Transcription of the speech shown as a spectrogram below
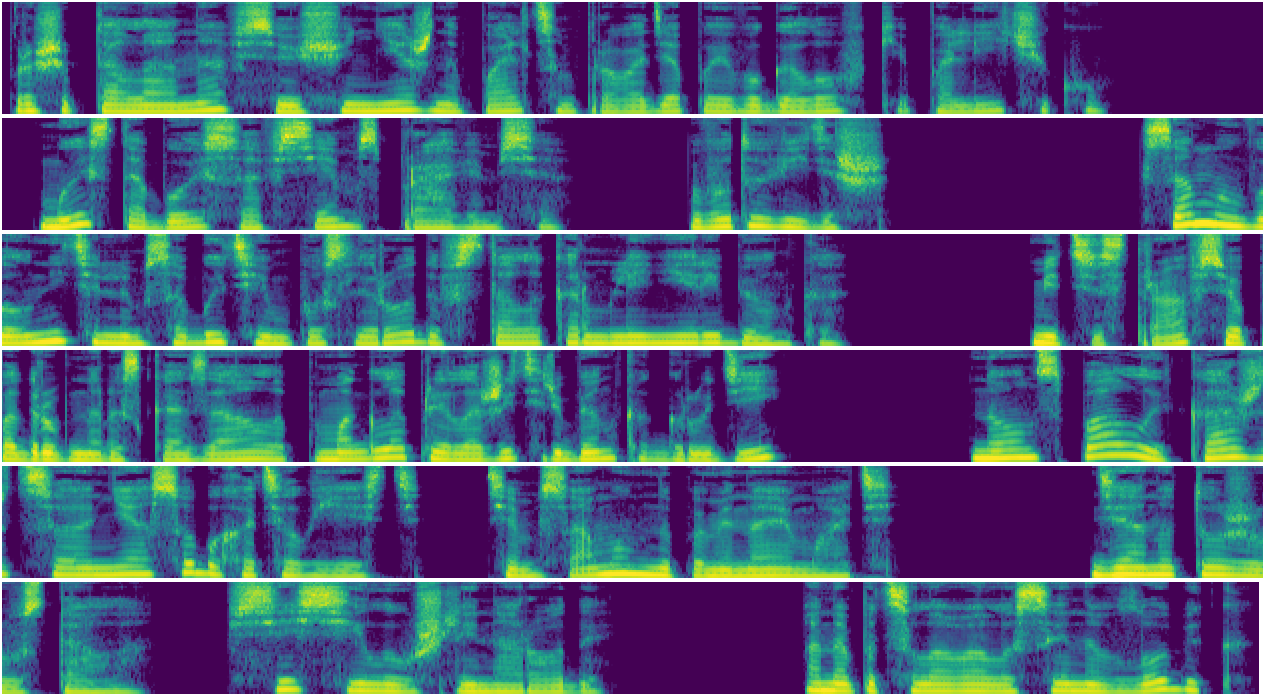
прошептала она, все еще нежно пальцем проводя по его головке, по личику. «Мы с тобой совсем справимся. Вот увидишь». Самым волнительным событием после родов стало кормление ребенка. Медсестра все подробно рассказала, помогла приложить ребенка к груди, но он спал и, кажется, не особо хотел есть, тем самым напоминая мать. Диана тоже устала. Все силы ушли на роды. Она поцеловала сына в лобик,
